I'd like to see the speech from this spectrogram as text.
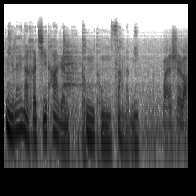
米莱娜和其他人通通丧了命。完事了。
